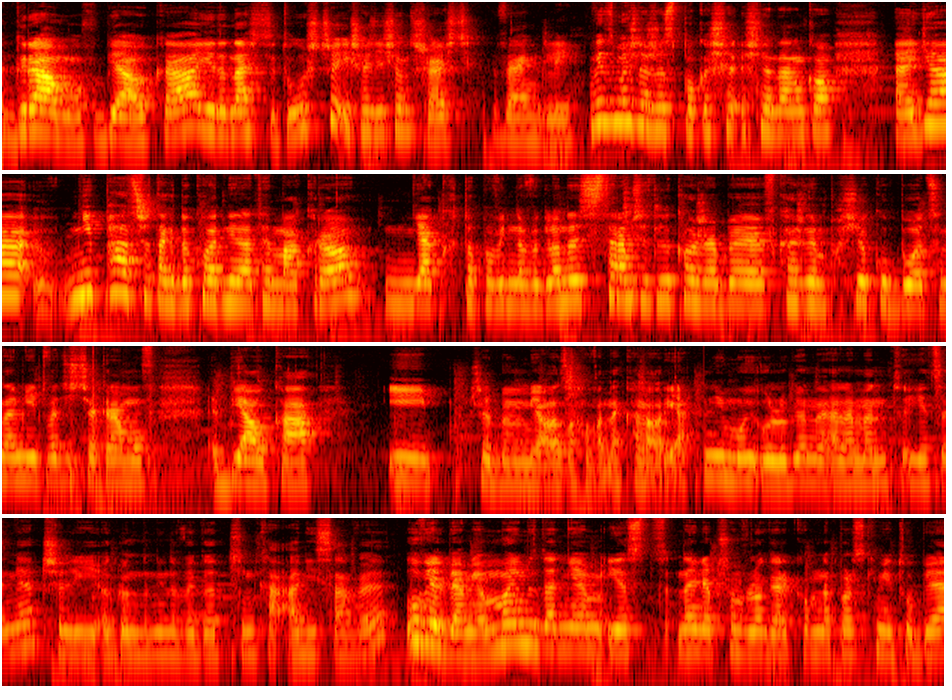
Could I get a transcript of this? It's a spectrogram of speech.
gramów białka, 11 tłuszczy i 66 węgli. Więc myślę, że spoko śni- śniadanko. E, Ja nie patrzę tak dokładnie na te makro, jak to powinno wyglądać. Staram się tylko, żeby w każdym posiłku było co najmniej 20 gramów białka i żebym miała zachowane kalorie. Nie mój ulubiony element jedzenia, czyli oglądanie nowego odcinka Alisawy. Uwielbiam ją. Moim zdaniem jest najlepszą vlogerką na polskim YouTubie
